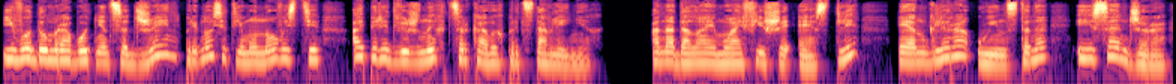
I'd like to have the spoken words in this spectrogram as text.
Его домработница Джейн приносит ему новости о передвижных цирковых представлениях. Она дала ему афиши Эстли, Энглера, Уинстона и Сенджера,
